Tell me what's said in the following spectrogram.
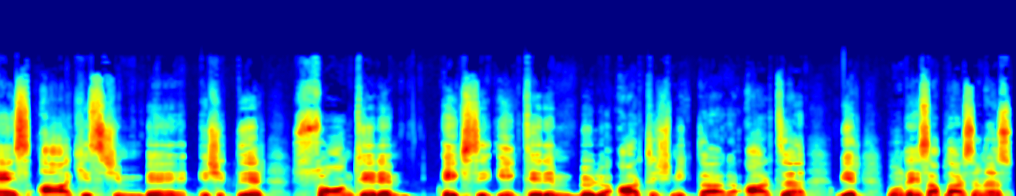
S A kesişim B eşittir. Son terim eksi ilk terim bölü artış miktarı artı 1. Bunu da hesaplarsanız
